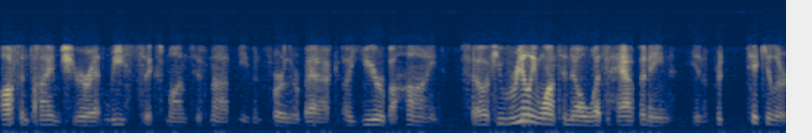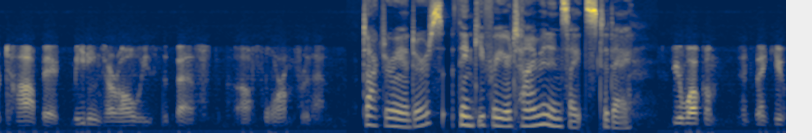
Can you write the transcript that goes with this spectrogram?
oftentimes you're at least six months, if not even further back, a year behind. So if you really want to know what's happening in a particular topic, meetings are always the best uh, forum for that. Dr. Anders, thank you for your time and insights today. You're welcome, and thank you.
